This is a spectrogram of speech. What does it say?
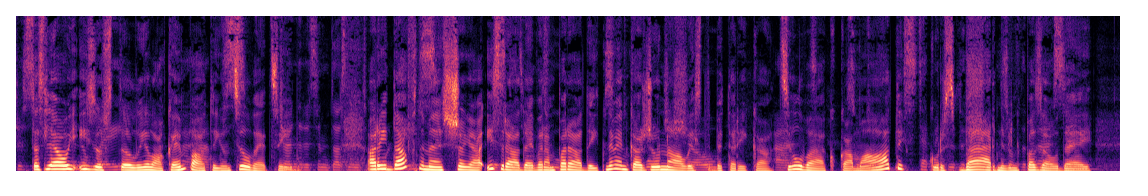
Tas ļauj izjust lielāku empātiju un cilvēcību. Arī Dafni mēs šajā izrādē varam parādīt nevien kā žurnālisti, bet arī kā cilvēku, kā māti, kuras bērni viņu pazaudēja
